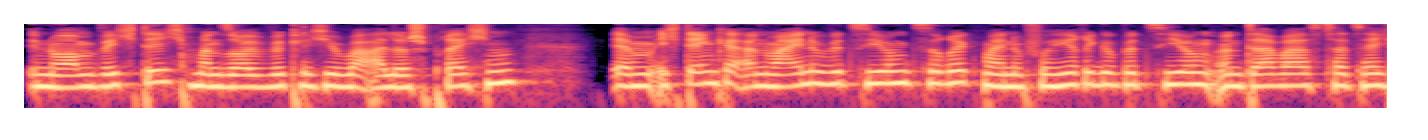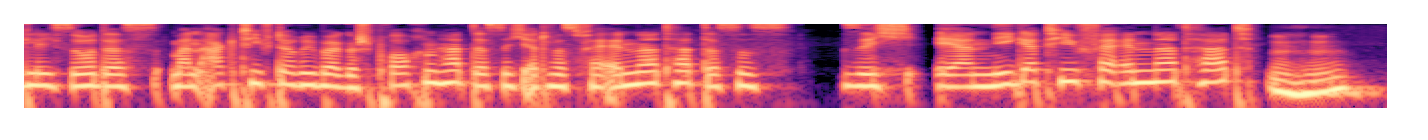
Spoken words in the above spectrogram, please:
enorm wichtig. Man soll wirklich über alles sprechen. Ähm, ich denke an meine Beziehung zurück, meine vorherige Beziehung, und da war es tatsächlich so, dass man aktiv darüber gesprochen hat, dass sich etwas verändert hat, dass es sich eher negativ verändert hat. Mhm.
